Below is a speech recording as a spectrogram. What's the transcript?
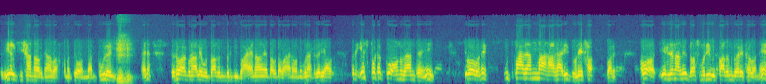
रियल किसानहरू कहाँ वास्तवमा त्यो अनुदान पुग्दैन। होइन? त्यसो भएको हुनाले उत्पादन वृद्धि भएन यताउता भएन भन्ने गुनासो गरिआयो तर यसपटकको अनुदान चाहिँ के भयो भने उत्पादनमा आधारित हुनेछ भने। अब एकजनाले दस मुरी उत्पादन गरेछ भने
